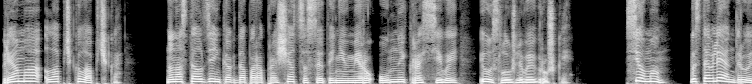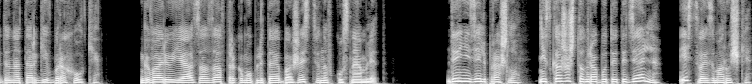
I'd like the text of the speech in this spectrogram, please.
Прямо лапочка-лапочка. Но настал день, когда пора прощаться с этой не в меру умной, красивой и услужливой игрушкой. «Все, мам, выставляй андроида на торги в барахолке», — говорю я за завтраком, уплетая божественно вкусный омлет. Две недели прошло. Не скажу, что он работает идеально, есть свои заморочки,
